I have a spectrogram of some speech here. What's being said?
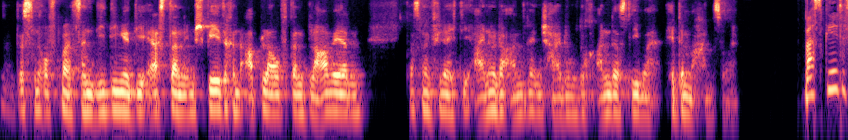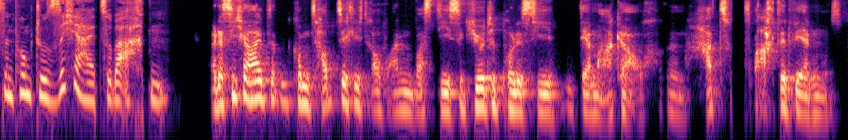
Das sind oftmals dann die Dinge, die erst dann im späteren Ablauf dann klar werden, dass man vielleicht die eine oder andere Entscheidung doch anders lieber hätte machen sollen. Was gilt es in puncto Sicherheit zu beachten? Bei der Sicherheit kommt es hauptsächlich darauf an, was die Security Policy der Marke auch äh, hat, was beachtet werden muss.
